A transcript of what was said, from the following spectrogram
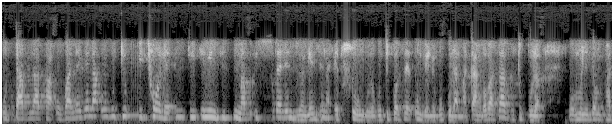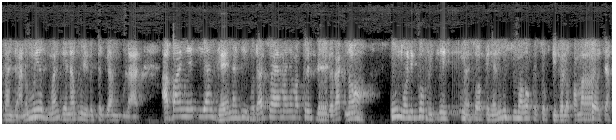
udabulapha ubalekela ukuthi ithole i- i- immune system yakho isosha lenziwe ngendlela ebuhlungu yokuthi kose ungene kugula makanga ngoba sazi ukuthi ukugula komunye kuyomphatha njani. Omunye zingangena kuye bese kuyambulala. Abanye iyangena kibo that's why amanye ama-president akathi no kungcono i-covid le isime soke then ukusima kokho sokudevelopha amasosha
